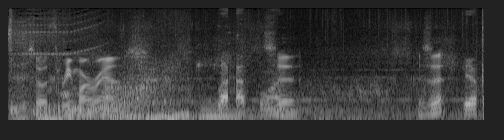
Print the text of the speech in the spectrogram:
So three more rounds. Last one. it. Is it? Yep.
